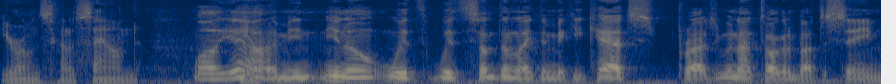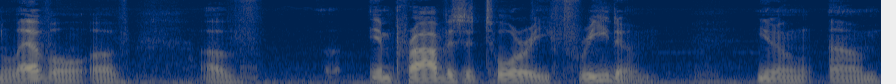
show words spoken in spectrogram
your own kind of sound. Well, yeah, yeah, I mean, you know, with with something like the Mickey Katz project, we're not talking about the same level of of improvisatory freedom. You know, um,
